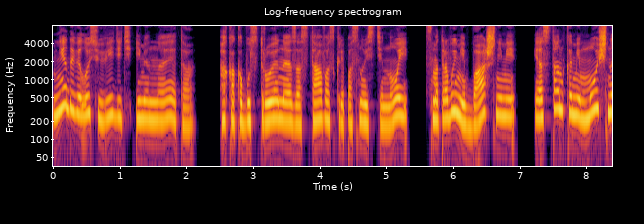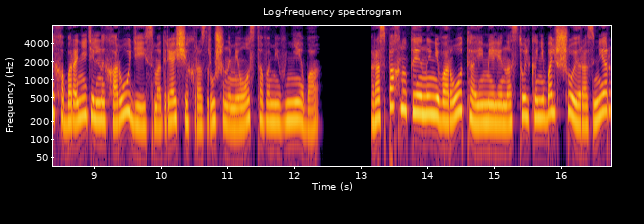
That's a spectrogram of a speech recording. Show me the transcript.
мне довелось увидеть именно это, а как обустроенная застава с крепостной стеной, смотровыми башнями и останками мощных оборонительных орудий, смотрящих разрушенными островами в небо. Распахнутые ныне ворота имели настолько небольшой размер,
